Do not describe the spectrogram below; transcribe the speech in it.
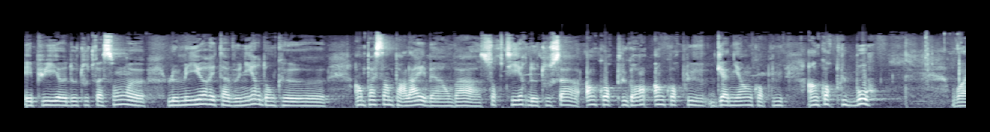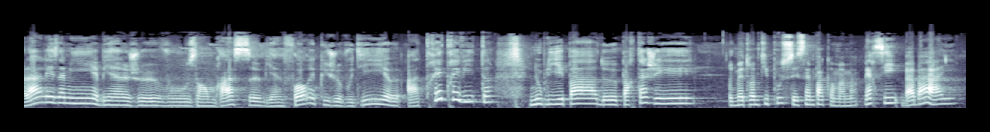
Et puis de toute façon, le meilleur est à venir. Donc en passant par là, eh ben, on va sortir de tout ça encore plus grand, encore plus gagnant, encore plus, encore plus beau. Voilà les amis, eh bien je vous embrasse bien fort et puis je vous dis euh, à très très vite. N'oubliez pas de partager, de mettre un petit pouce, c'est sympa quand même. Hein. Merci, bye bye.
